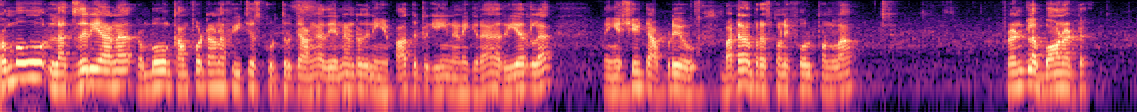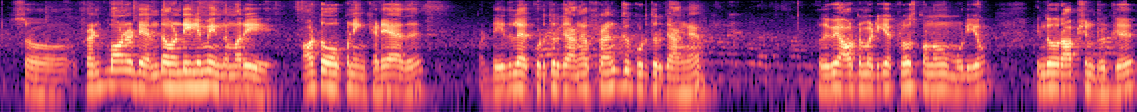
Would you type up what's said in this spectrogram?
ரொம்பவும் லக்ஸரியான ரொம்பவும் கம்ஃபர்ட்டான ஃபீச்சர்ஸ் கொடுத்துருக்காங்க. அது என்னன்றது நீங்கள் பார்த்துட்ருக்கீங்கன்னு நினைக்கிறேன். ரியரில் நீங்கள் ஷீட்டை அப்படியே பட்டனை ப்ரெஸ் பண்ணி ஃபோல்ட் பண்ணலாம். ஃப்ரண்ட்டில் பானட் ஸோ ஃப்ரண்ட் பானட் எந்த வண்டியிலையுமே இந்த மாதிரி ஆட்டோ ஓப்பனிங் கிடையாது. பட் இதில் கொடுத்துருக்காங்க ஃப்ரங்க்கு கொடுத்துருக்காங்க. அதுவே ஆட்டோமேட்டிக்காக க்ளோஸ் பண்ணவும் முடியும். இந்த ஒரு ஆப்ஷன் இருக்குது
